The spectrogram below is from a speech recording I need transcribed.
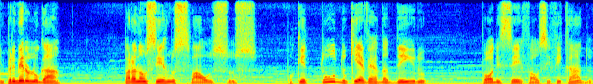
Em primeiro lugar, para não sermos falsos, porque tudo que é verdadeiro pode ser falsificado.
